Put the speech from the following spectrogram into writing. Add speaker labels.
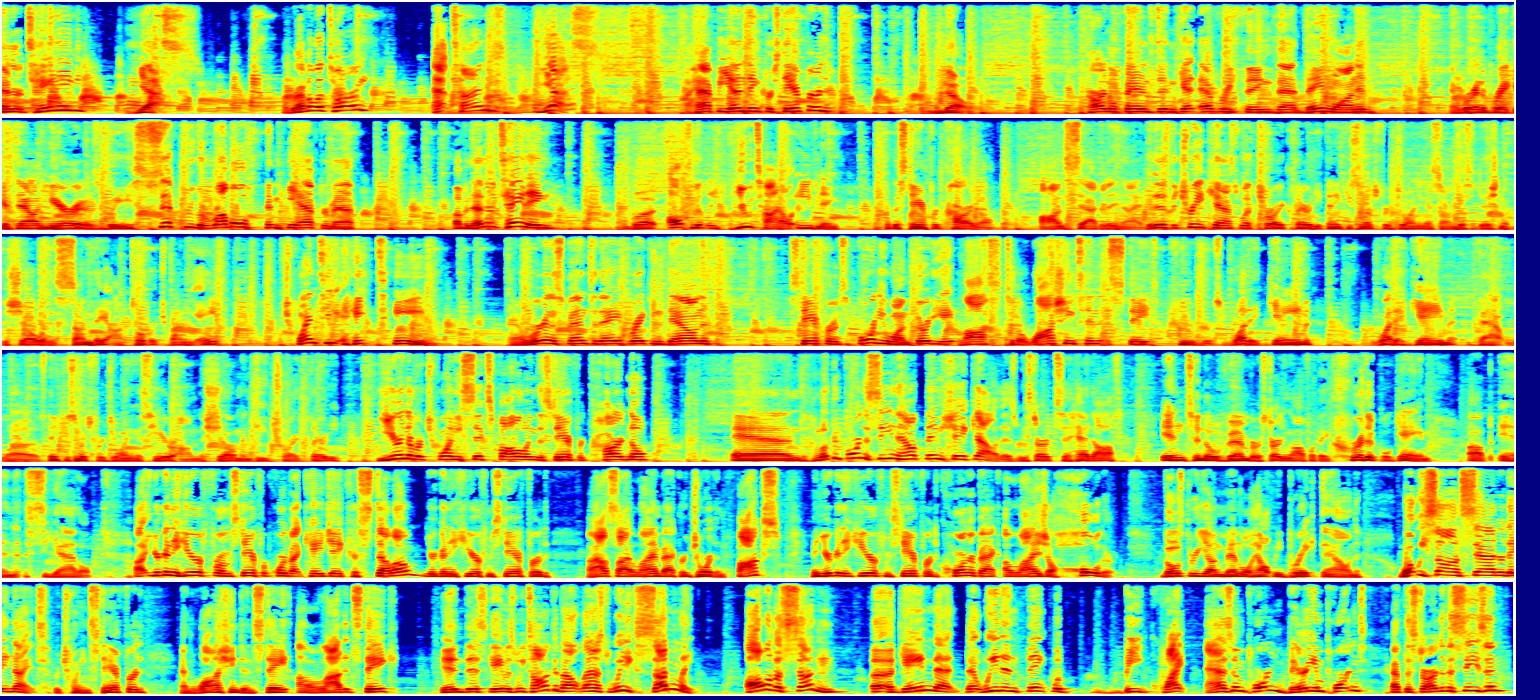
Speaker 1: Entertaining? Yes. Revelatory? At times? Yes. A happy ending for Stanford? No. Cardinal fans didn't get everything that they wanted, and we're going to break it down here as we sift through the rubble in the aftermath of an entertaining but ultimately futile evening for the Stanford Cardinal on Saturday night. It is the Treecast with Troy Clarity. Thank you so much for joining us on this edition of the show. It is Sunday, October 28th, 2018. And we're going to spend today breaking down Stanford's 41 38 loss to the Washington State Cougars. What a game! What a game that was. Thank you so much for joining us here on the show. I'm in Detroit Clarity. Year number 26 following the Stanford Cardinal. And looking forward to seeing how things shake out as we start to head off into November, starting off with a critical game up in Seattle. Uh, you're going to hear from Stanford quarterback KJ Costello. You're going to hear from Stanford outside linebacker Jordan Fox. And you're going to hear from Stanford cornerback Alijah Holder. Those three young men will help me break down what we saw on Saturday night between Stanford and Washington State. A lot at stake in this game, as we talked about last week. Suddenly, all of a sudden, a game that, that we didn't think would be quite as important, very important at the start of the season,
